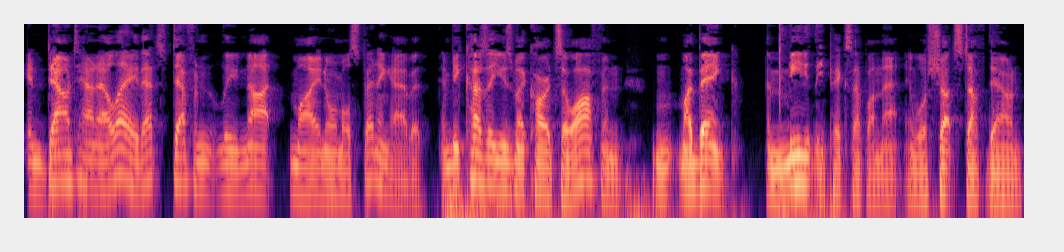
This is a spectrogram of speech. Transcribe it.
in downtown LA, that's definitely not my normal spending habit. And because I use my card so often, m- my bank immediately picks up on that and will shut stuff down.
